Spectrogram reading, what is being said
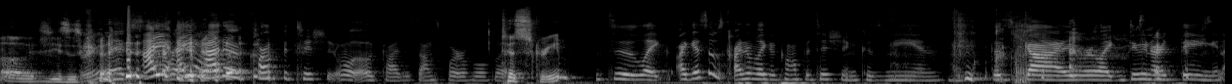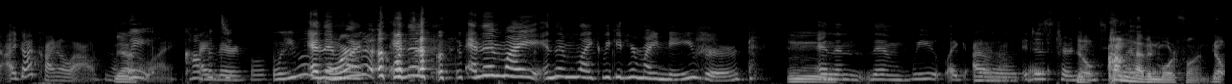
oh Jesus Christ! I, I had a competition. Well, oh god, this sounds horrible, but To scream? To like, I guess it was kind of like a competition because me and this guy were like doing our thing, and I got kind of loud. I'm Yeah. gonna Wait, lie. competi- I'm very full. were you in And then my, and then and then my and then like we could hear my neighbor, Mm. and then then we like I don't know. It just turned no, into I'm like, having more fun. No,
